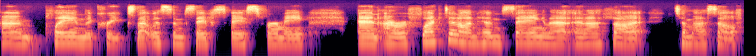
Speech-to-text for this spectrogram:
um, play in the creeks. That was some safe space for me. And I reflected on him saying that, and I thought, to myself,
